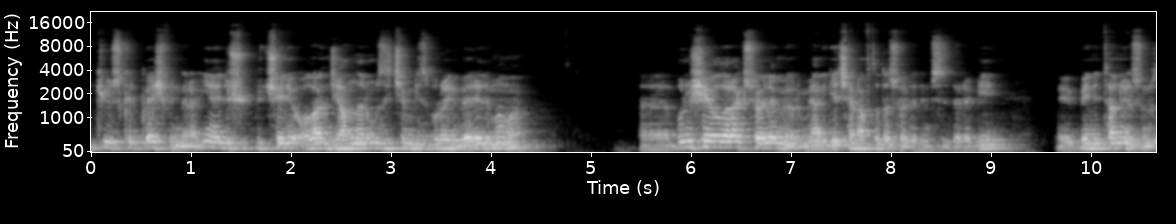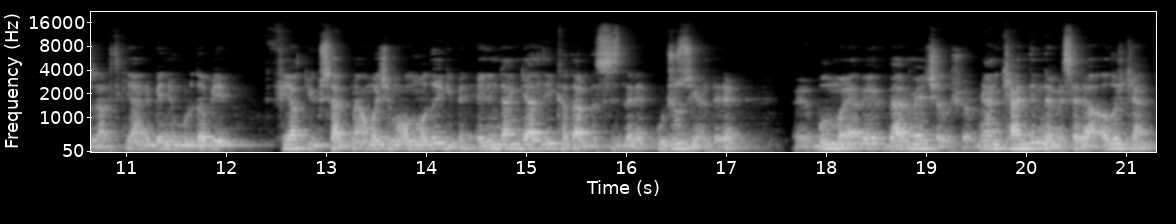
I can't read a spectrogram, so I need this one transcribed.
245 bin lira. Yine düşük bütçeli olan canlarımız için biz burayı verelim ama e, bunu şey olarak söylemiyorum. Yani geçen hafta da söyledim sizlere. Bir e, beni tanıyorsunuz artık. Yani benim burada bir fiyat yükseltme amacım olmadığı gibi elimden geldiği kadar da sizlere ucuz yerleri e, bulmaya ve vermeye çalışıyorum. Yani kendim de mesela alırken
